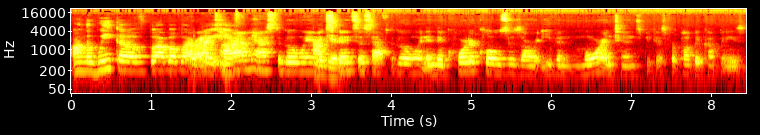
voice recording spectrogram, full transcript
on the week of blah blah blah. Right, right. time yeah. has to go in, I'll expenses have to go in, and then quarter closes are even more intense because for public companies,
